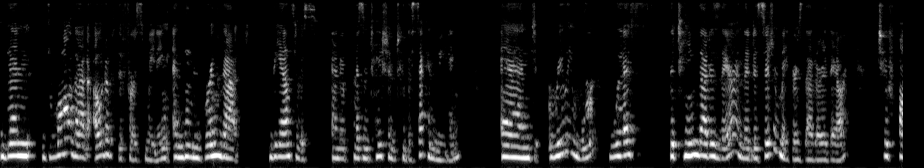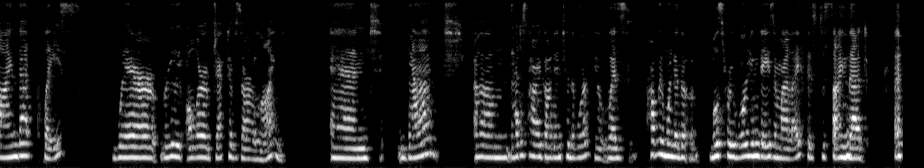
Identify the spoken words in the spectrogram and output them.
then draw that out of the first meeting and then bring that the answers and a presentation to the second meeting and really work with the team that is there and the decision makers that are there to find that place where really all our objectives are aligned and that um, that is how I got into the work. It was probably one of the most rewarding days in my life is to sign that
